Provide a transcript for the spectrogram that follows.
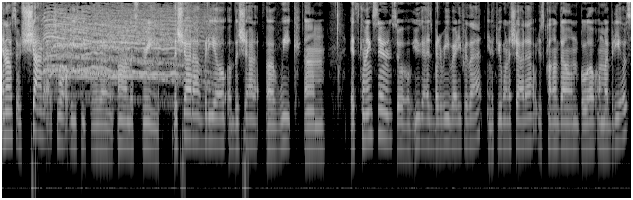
And also, shout out to all these people that are on the screen. The shout out video of the shout out of week, um, it's coming soon, so you guys better be ready for that. And if you want to shout out, just comment down below on my videos.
